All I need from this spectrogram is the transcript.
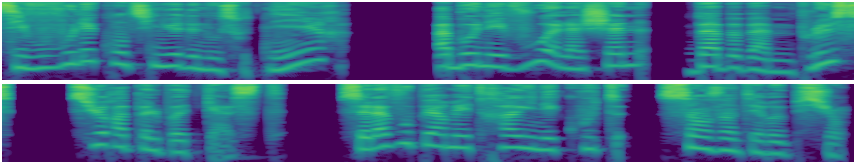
Si vous voulez continuer de nous soutenir, abonnez-vous à la chaîne Bababam Plus sur Apple Podcast. Cela vous permettra une écoute sans interruption.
